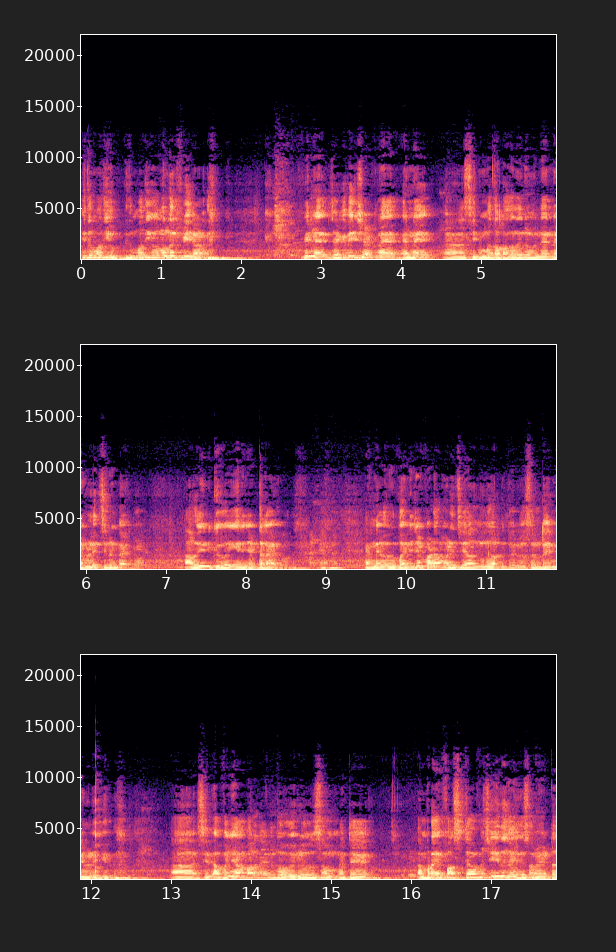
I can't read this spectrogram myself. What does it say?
ഇത് മതിയോ? ഇത് മതിയോ എന്നുള്ളൊരു ഫീലാണ് പിന്നെ ജഗദീഷ് ചേട്ടനെ എന്നെ സിനിമ തുടങ്ങുന്നതിന് മുന്നേ എന്നെ വിളിച്ചിട്ടുണ്ടായിരുന്നു. അത് എനിക്ക് ഭയങ്കര ഞെട്ടലായിരുന്നു. എന്നെ പരിചയപ്പെടാൻ വിളിച്ചാന്ന് പറഞ്ഞിട്ട് ഒരു ദിവസം ഉണ്ട് എന്നെ വിളിക്കുന്നത്. അപ്പൊ ഞാൻ പറഞ്ഞായിരുന്നു ഒരു ദിവസം മറ്റേ നമ്മുടെ ഫസ്റ്റ് ഹാഫ് ചെയ്ത് കഴിഞ്ഞ സമയത്ത്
